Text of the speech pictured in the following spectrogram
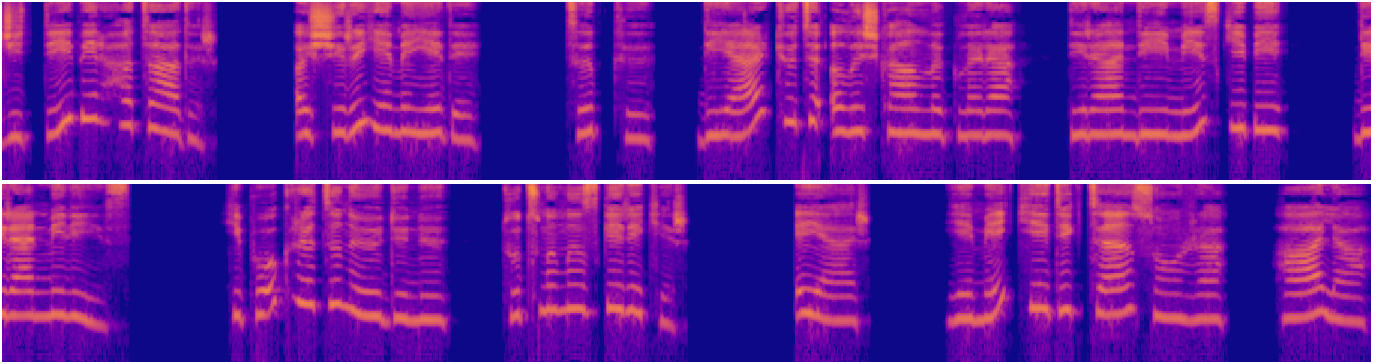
ciddi bir hatadır. Aşırı yemeye de tıpkı diğer kötü alışkanlıklara direndiğimiz gibi direnmeliyiz. Hipokrat'ın öğüdünü tutmamız gerekir. Eğer yemek yedikten sonra hala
